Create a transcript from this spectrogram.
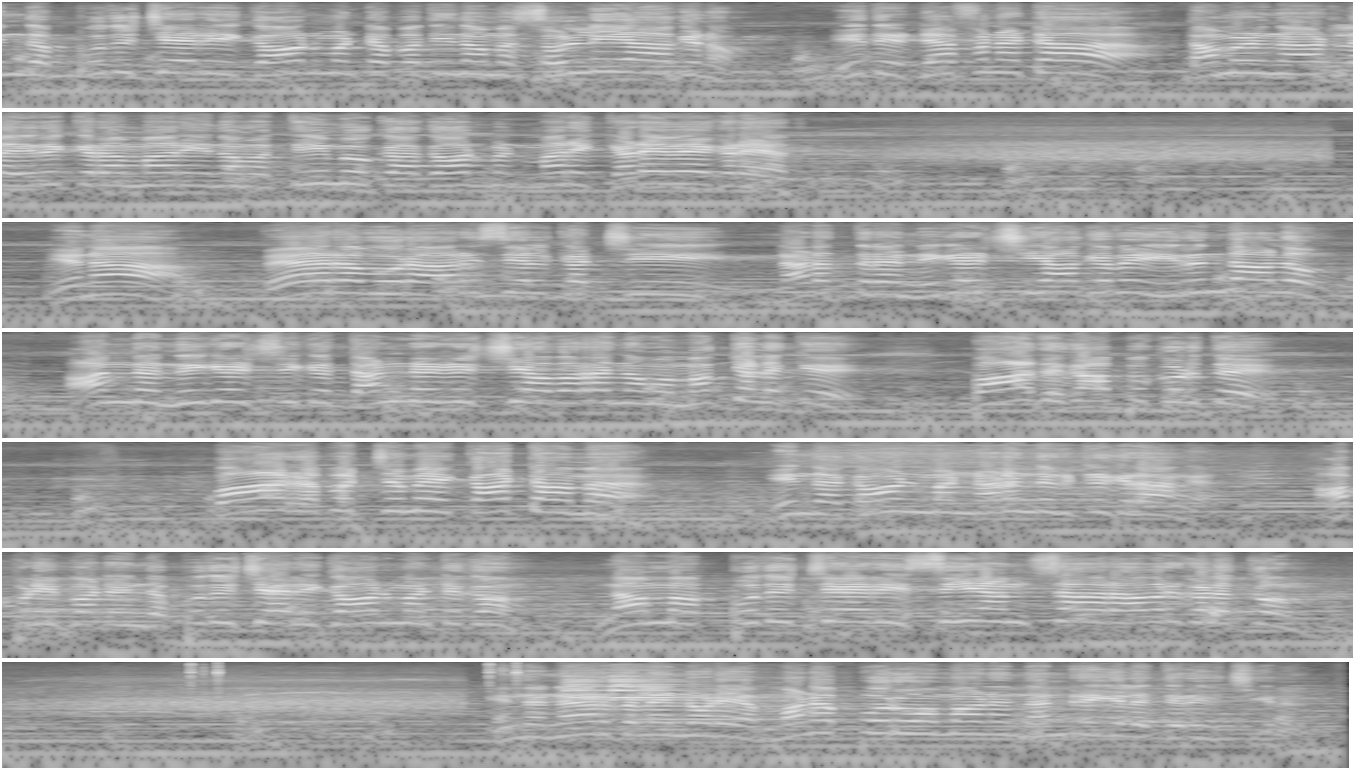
இந்த புதுச்சேரி கவர்மெண்ட்டை பத்தி நம்ம சொல்லியே ஆகணும். இது டெஃபினட்டா தமிழ்நாட்டுல இருக்கிற மாதிரி நம்ம திமுக கவர்மெண்ட் மாதிரி கிடையவே கிடையாது. ஏன்னா வேற ஒரு அரசியல் கட்சி நடத்துற நிகழ்ச்சியாகவே இருந்தாலும் அந்த நிகழ்ச்சிக்கு தன்னெழுச்சியா வர நம்ம மக்களுக்கு பாதுகாப்பு கொடுத்து பாரபட்சமே காட்டாம இந்த கவர்மெண்ட் நடந்துகிட்டு இருக்கிறாங்க. அப்படிப்பட்ட இந்த புதுச்சேரி கவர்மெண்ட்டுக்கும் நம்ம புதுச்சேரி சிஎம் சார் அவர்களுக்கும் இந்த நேரத்தில் என்னுடைய மனப்பூர்வமான நன்றிகளை தெரிவிச்சுக்கிறேன்.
